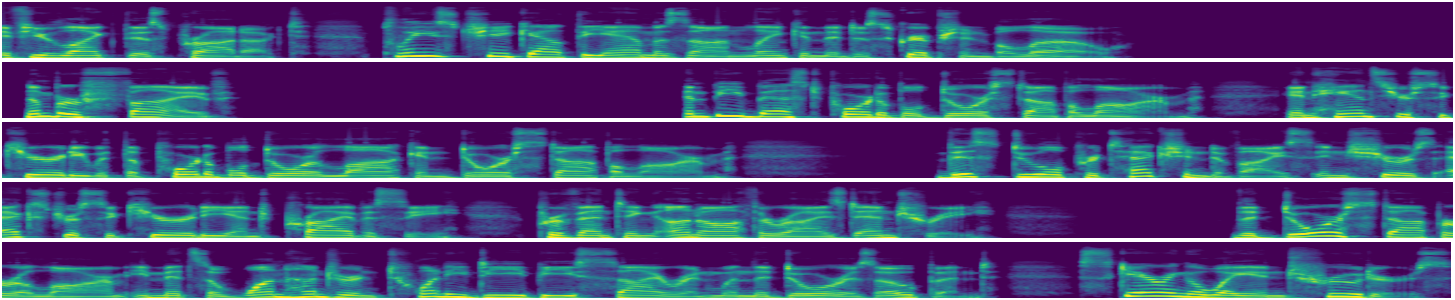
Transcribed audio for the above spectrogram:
If you like this product, please check out the Amazon link in the description below. Number 5. MB Best Portable Door Stop Alarm. Enhance your security with the Portable Door Lock and Door Stop Alarm. This dual protection device ensures extra security and privacy, preventing unauthorized entry. The door stopper alarm emits a 120 dB siren when the door is opened, scaring away intruders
